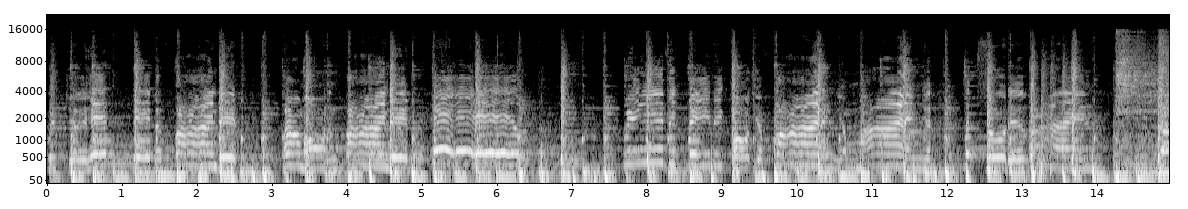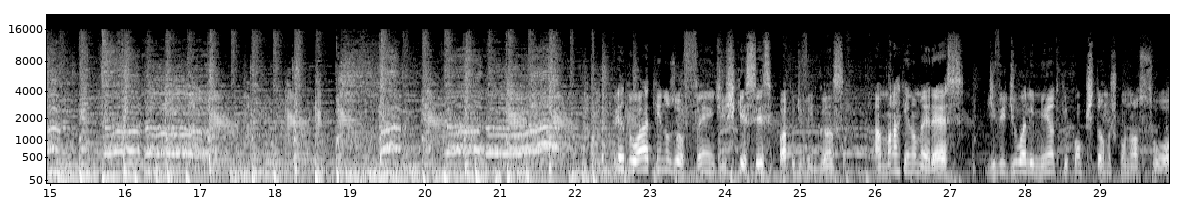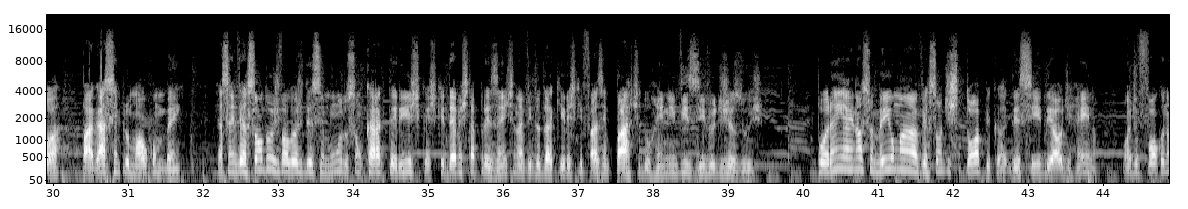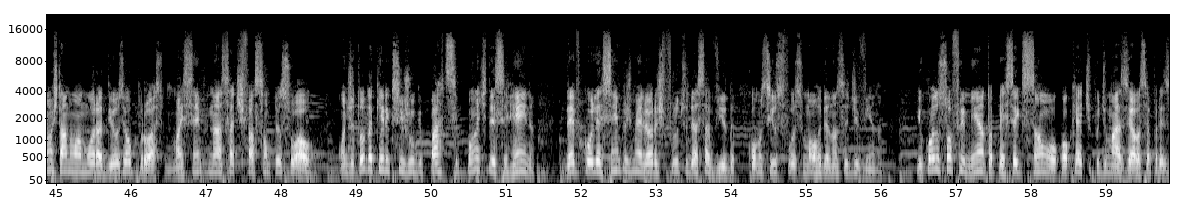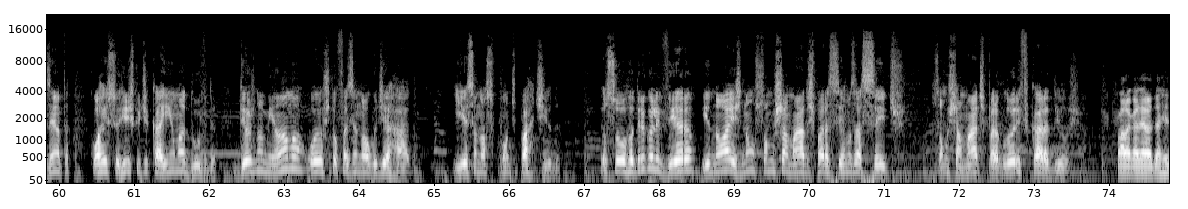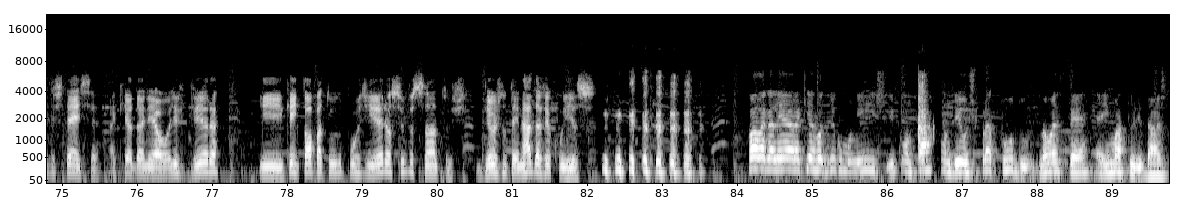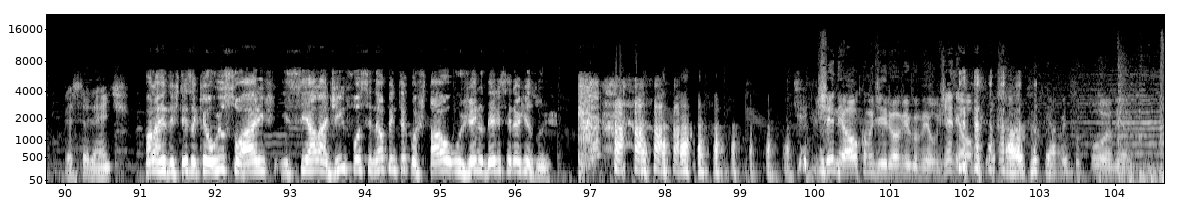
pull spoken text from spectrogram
Perdoar quem nos ofende e esquecer esse papo de vingança amar quem não merece, dividir o alimento que conquistamos com nosso suor, pagar sempre o mal com o bem. Essa inversão dos valores desse mundo são características que devem estar presentes na vida daqueles que fazem parte do reino invisível de Jesus. Porém, há em nosso meio uma versão distópica desse ideal de reino, onde o foco não está no amor a Deus e ao próximo, mas sempre na satisfação pessoal, onde todo aquele que se julgue participante desse reino deve colher sempre os melhores frutos dessa vida, como se isso fosse uma ordenança divina. E quando o sofrimento, a perseguição ou qualquer tipo de mazela se apresenta, corre-se o risco de cair em uma dúvida: Deus não me ama ou eu estou fazendo algo de errado? E esse é o nosso ponto de partida. Eu sou o Rodrigo Oliveira e nós não somos chamados para sermos aceitos, somos chamados para glorificar a Deus. Fala galera da Resistência, aqui é Daniel Oliveira e quem topa tudo por dinheiro é o Silvio Santos. Deus não tem nada a ver com isso. Fala galera, aqui é Rodrigo Muniz e contar com Deus para tudo não é fé, é imaturidade. Excelente. Fala Resistência, aqui é o Will Soares e se Aladim fosse neopentecostal, o gênio dele seria Jesus. genial, como diria o um amigo meu, genial. Genial, genial. Muito boa mesmo.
